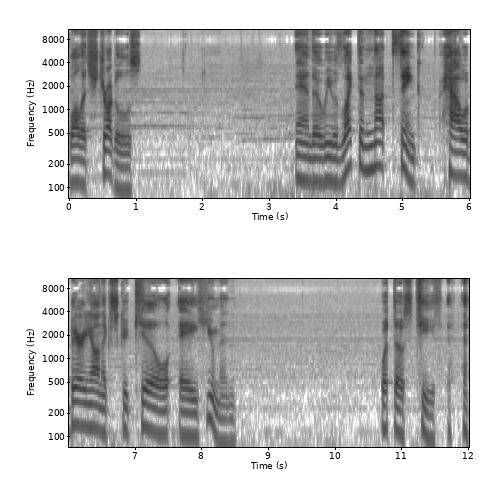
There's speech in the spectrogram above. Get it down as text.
while it struggles and uh, we would like to not think how a baryonyx could kill a human with those teeth.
